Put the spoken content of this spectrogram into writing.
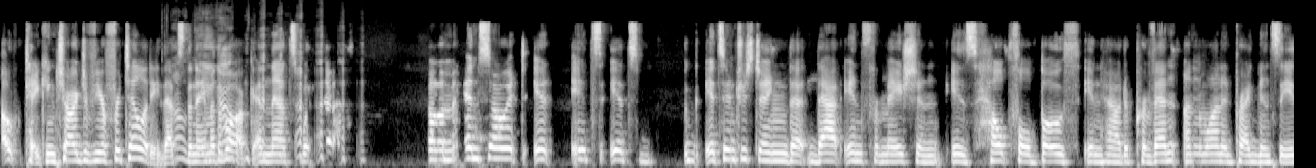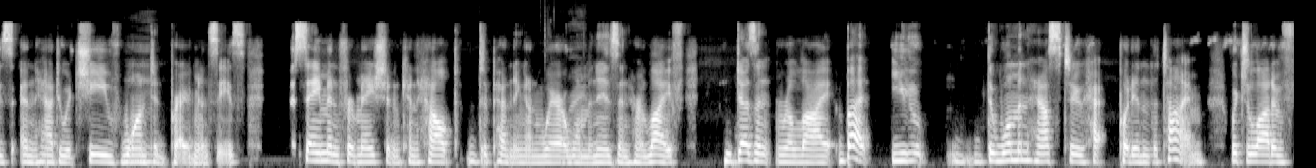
oh taking charge of your fertility. That's oh, the name of the go. book, and that's what. um, and so it it it's it's it's interesting that that information is helpful both in how to prevent unwanted pregnancies and how to achieve mm. wanted mm. pregnancies. The same information can help depending on where a woman is in her life. It doesn't rely, but you, the woman has to ha- put in the time, which a lot of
